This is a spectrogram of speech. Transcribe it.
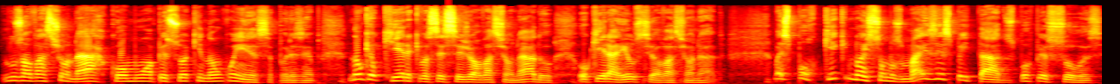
nos ovacionar como uma pessoa que não conheça, por exemplo? Não que eu queira que você seja ovacionado ou queira eu ser ovacionado. Mas por que, que nós somos mais respeitados por pessoas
